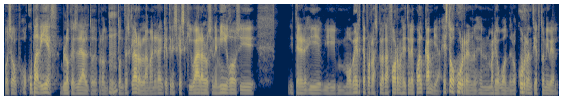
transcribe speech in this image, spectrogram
Pues ocupa 10 bloques de alto de pronto. Entonces, claro, la manera en que tienes que esquivar a los enemigos y, y tener, y, y moverte por las plataformas y tal y cual cambia. Esto ocurre en, en Mario Wonder, ocurre en cierto nivel.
